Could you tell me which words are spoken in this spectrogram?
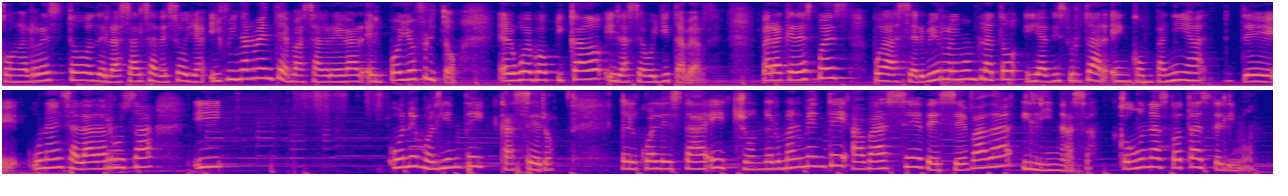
con el resto de la salsa de soya y finalmente vas a agregar el pollo frito, el huevo picado y la cebollita verde para que después puedas servirlo en un plato y a disfrutar en compañía de una ensalada rusa y un emoliente casero el cual está hecho normalmente a base de cebada y linaza, con unas gotas de limón.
